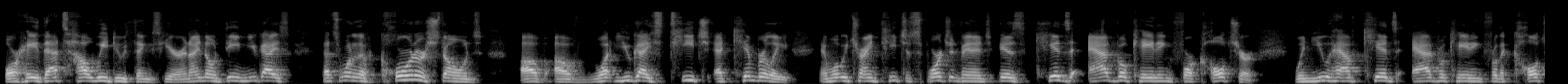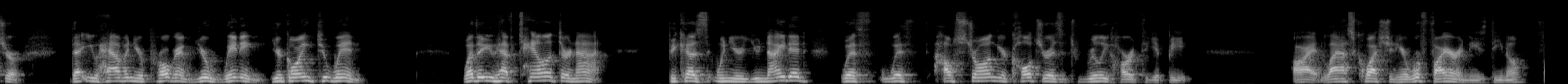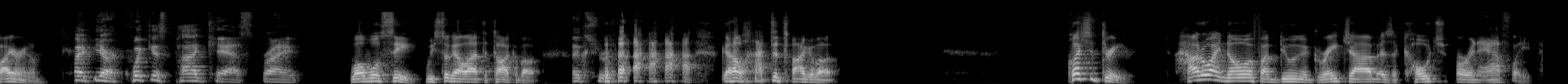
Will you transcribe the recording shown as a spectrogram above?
Or hey, that's how we do things here. And I know, Dean, you guys, that's one of the cornerstones of of what you guys teach at Kimberly and what we try and teach at Sports Advantedge is kids advocating for culture. When you have kids advocating for the culture that you have in your program, you're winning. You're going to win. Whether you have talent or not. Because when you're united with with how strong your culture is, it's really hard to get beat. All right, last question here. We're firing these, Dino. Firing them. Might be our quickest podcast, Brian. Well, we'll see. We still got a lot to talk about. That's true. got a lot to talk about. Question three how do I know if I'm doing a great job as a coach or an athlete?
